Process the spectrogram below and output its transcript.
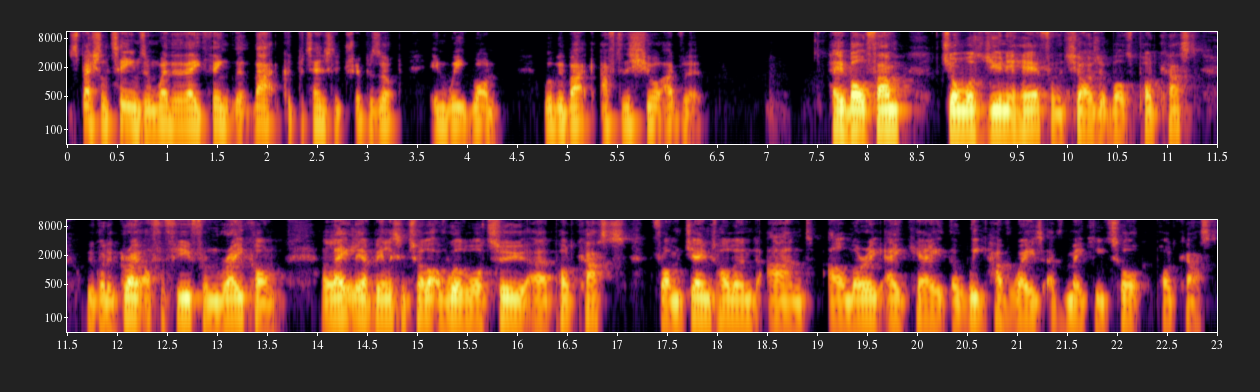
special teams and whether they think that that could potentially trip us up in week one. We'll be back after this short advert. Hey, Bolt fam. John Woz Jr. here from the Charged Up Bolts podcast. We've got a great offer for you from Raycon. Lately, I've been listening to a lot of World War II uh, podcasts from James Holland and Al Murray, aka the We Have Ways of Making Talk podcast.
